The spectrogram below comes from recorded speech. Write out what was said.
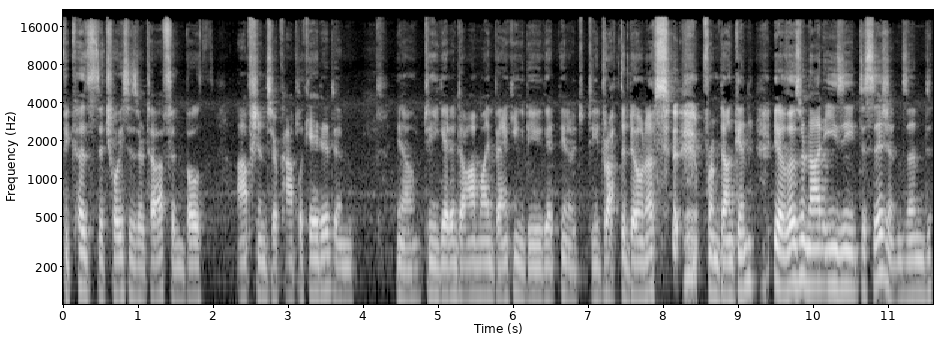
because the choices are tough and both options are complicated and you know, do you get into online banking? Do you get, you know, do you drop the donuts from Dunkin'? You know, those are not easy decisions. And,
